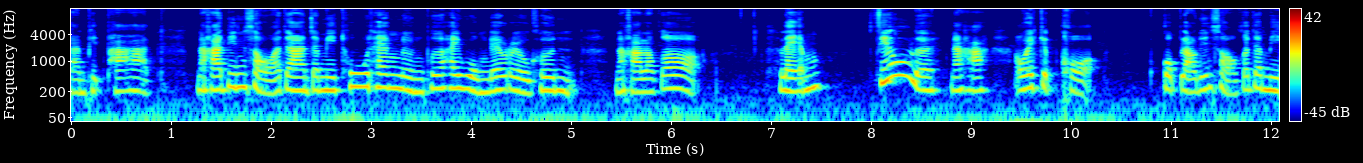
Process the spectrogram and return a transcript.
การผิดพลาดนะคะ ดินสออาจารย์จะมีทู่แท่งหนึ่งเพื่อให้วงได้เร็วขึ้นนะคะ แล้วก็แหลมฟิวเลยนะคะ เอาไว้เก็บขอบกบเหลาดินสอก็จะมี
